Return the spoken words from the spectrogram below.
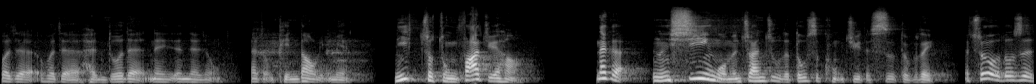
或者或者很多的那那种那种频道里面，你总总发觉哈，那个能吸引我们专注的都是恐惧的事，对不对？所有都是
